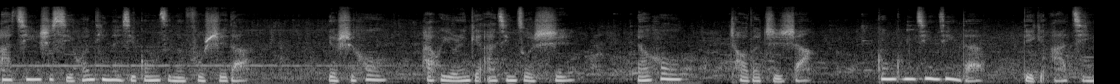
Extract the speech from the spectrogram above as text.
阿金是喜欢听那些公子们赋诗的，有时候还会有人给阿金作诗，然后抄到纸上，恭恭敬敬的递给阿金。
